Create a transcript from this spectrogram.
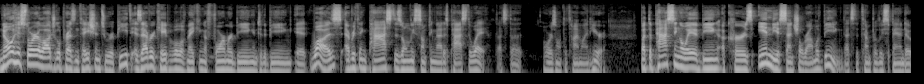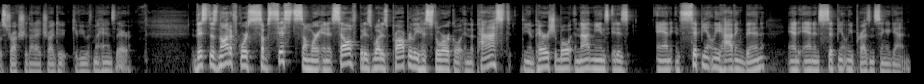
No historiological presentation, to repeat, is ever capable of making a former being into the being it was. Everything past is only something that has passed away. That's the horizontal timeline here. But the passing away of being occurs in the essential realm of being. That's the temporally spanned out structure that I tried to give you with my hands there. This does not, of course, subsist somewhere in itself, but is what is properly historical in the past, the imperishable, and that means it is an incipiently having been and an incipiently presencing again.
